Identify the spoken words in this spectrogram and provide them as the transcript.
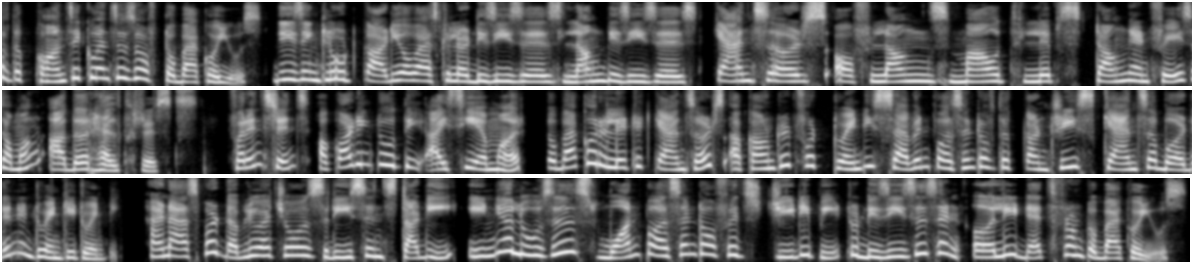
of the consequences of tobacco use. These include cardiovascular diseases, lung diseases, cancers of lungs, mouth, lips, tongue and face among other health risks. For instance, according to the ICMR, tobacco related cancers accounted for 27% of the country's cancer burden in 2020. And as per WHO's recent study, India loses 1% of its GDP to diseases and early deaths from tobacco use.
